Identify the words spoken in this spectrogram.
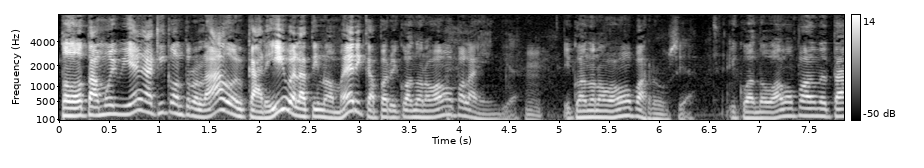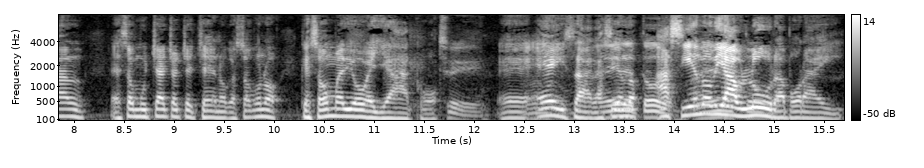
todo está muy bien aquí controlado, el Caribe, Latinoamérica, pero ¿y cuando nos vamos para la India? Hmm. ¿Y cuando nos vamos para Rusia? ¿Y cuando vamos para donde están esos muchachos chechenos que son unos que son medio bellacos? Sí. Eh, Isaac, haciendo, haciendo diablura por ahí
